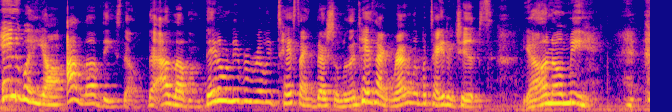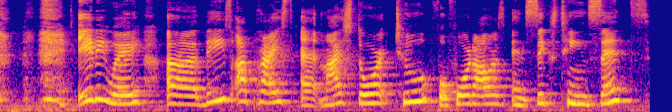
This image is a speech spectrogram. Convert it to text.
Anyway, y'all, I love these though. I love them. They don't even really taste like vegetables. They taste like regular potato chips. Y'all know me. anyway, uh, these are priced at my store two for $4.16.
